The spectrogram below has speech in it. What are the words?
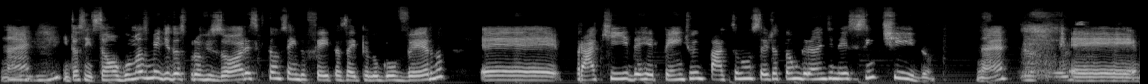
Né? Uhum. Então, assim, são algumas medidas provisórias que estão sendo feitas aí pelo governo é, para que, de repente, o impacto não seja tão grande nesse sentido. Né? Uhum. É,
